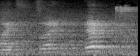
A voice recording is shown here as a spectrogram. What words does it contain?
Eins, zwei, ja.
